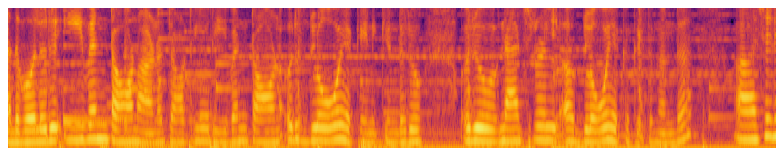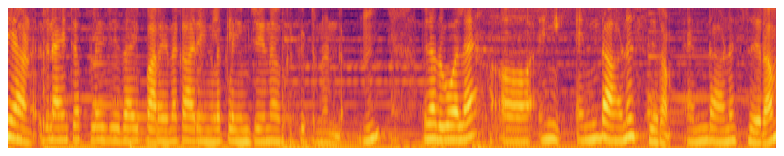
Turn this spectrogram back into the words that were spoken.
അതുപോലെ ഒരു ഈവൻ ടോൺ ആണ്. ടോട്ടലി ഒരു ഈവൻ ടോൺ ഒരു ഗ്ലോ ഒക്കെ എനിക്കുണ്ട്. ഒരു ഒരു നാച്ചുറൽ ഗ്ലോ ഒക്കെ കിട്ടുന്നുണ്ട്. ശരിയാണ്. ഇതിനായിട്ട് അപ്ലൈ ചെയ്തായി പറയുന്ന കാര്യങ്ങൾ ക്ലെയിം ചെയ്യുന്നതൊക്കെ കിട്ടുന്നുണ്ട്. പിന്നെ അതുപോലെ ഇനി എന്താണ് സിറം? എന്താണ് സിറം?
